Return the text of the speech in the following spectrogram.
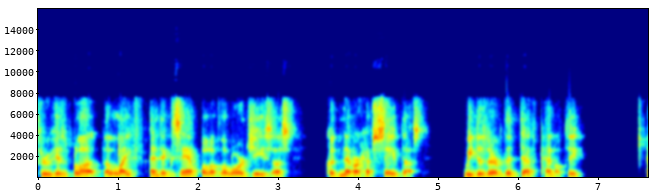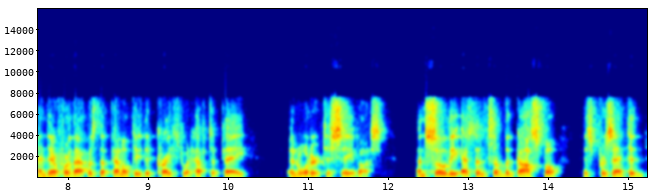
through his blood. The life and example of the Lord Jesus could never have saved us. We deserved the death penalty, and therefore, that was the penalty that Christ would have to pay in order to save us. And so, the essence of the gospel is presented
